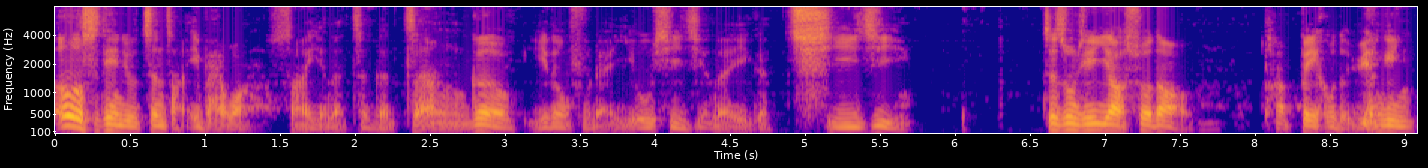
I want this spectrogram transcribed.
二十天就增长一百万，上演了这个整个移动互联游戏界的一个奇迹。这中间要说到它背后的原因，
